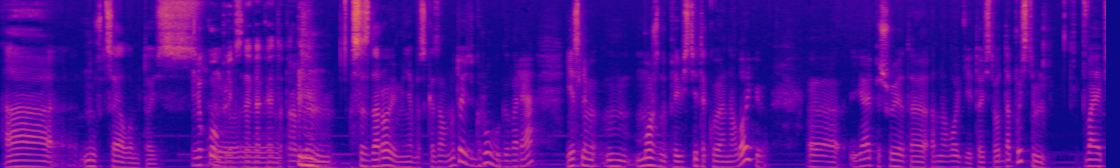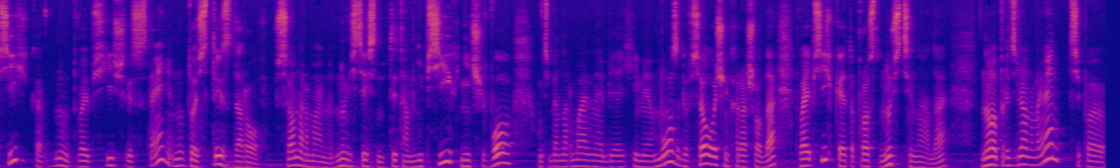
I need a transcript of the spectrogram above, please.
а, ну, в целом, то есть... Ну, комплексная какая-то проблема. Со здоровьем, я бы сказал. Ну, то есть, грубо говоря, если можно привести такую аналогию, э, я пишу это аналогией. То есть, вот, допустим, твоя психика, ну, твое психическое состояние, ну, то есть ты здоров, все нормально. Ну, естественно, ты там не псих, ничего, у тебя нормальная биохимия мозга, все очень хорошо, да. Твоя психика это просто, ну, стена, да. Но в определенный момент, типа,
